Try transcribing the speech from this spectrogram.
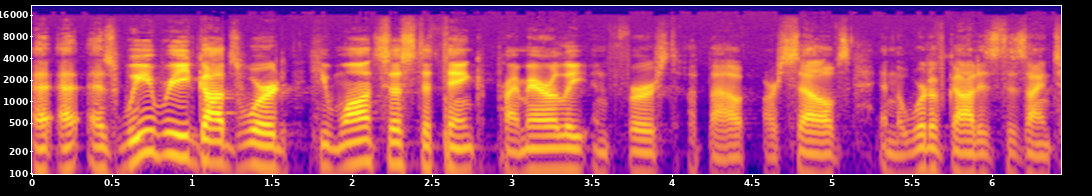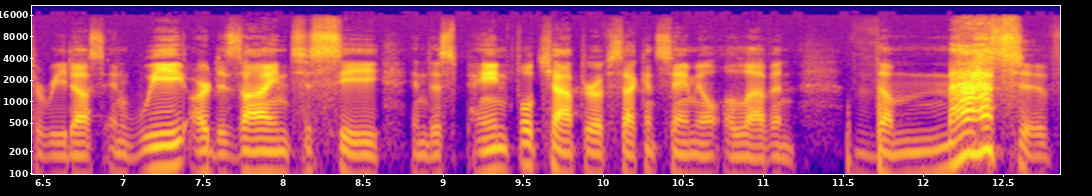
As we read God's word, He wants us to think primarily and first about ourselves. And the word of God is designed to read us. And we are designed to see in this painful chapter of 2 Samuel 11 the massive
